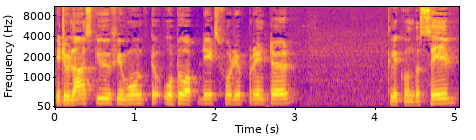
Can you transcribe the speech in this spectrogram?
It will ask you if you want auto updates for your printer click on the save.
